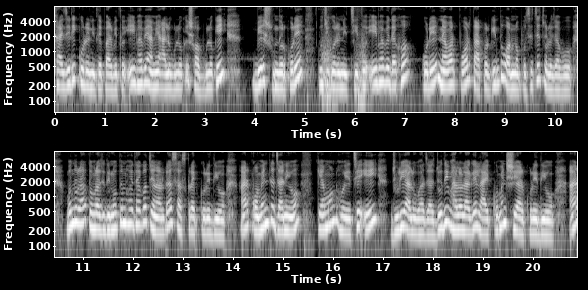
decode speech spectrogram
সাইজেরই করে নিতে পারবে। তো এইভাবে আমি আলুগুলোকে সবগুলোকেই বেশ সুন্দর করে কুচি করে নিচ্ছি। তো এইভাবে দেখো করে নেওয়ার পর তারপর কিন্তু অন্য প্রসেসে চলে যাব। বন্ধুরা, তোমরা যদি নতুন হয়ে থাকো, চ্যানেলটা সাবস্ক্রাইব করে দিও। আর কমেন্টে জানিও কেমন হয়েছে এই ঝুরি আলু ভাজা। যদি ভালো লাগে লাইক কমেন্ট শেয়ার করে দিও। আর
